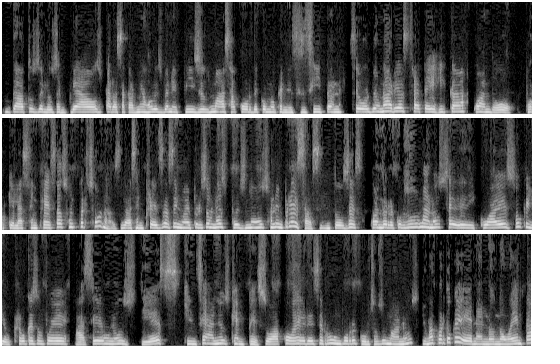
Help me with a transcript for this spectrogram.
datos de los empleados para sacar mejores beneficios, más acorde con lo que necesitan. Se vuelve un área estratégica cuando porque las empresas son personas, las empresas si no hay personas pues no son empresas. Entonces, cuando Recursos Humanos se dedicó a eso, que yo creo que eso fue hace unos 10, 15 años que empezó a coger ese rumbo Recursos Humanos, yo me acuerdo que en los 90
